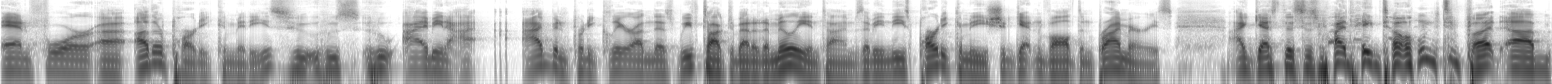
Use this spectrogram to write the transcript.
and for uh, other party committees who who's who I mean I I've been pretty clear on this. We've talked about it a million times. I mean, these party committees should get involved in primaries. I guess this is why they don't, but um,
